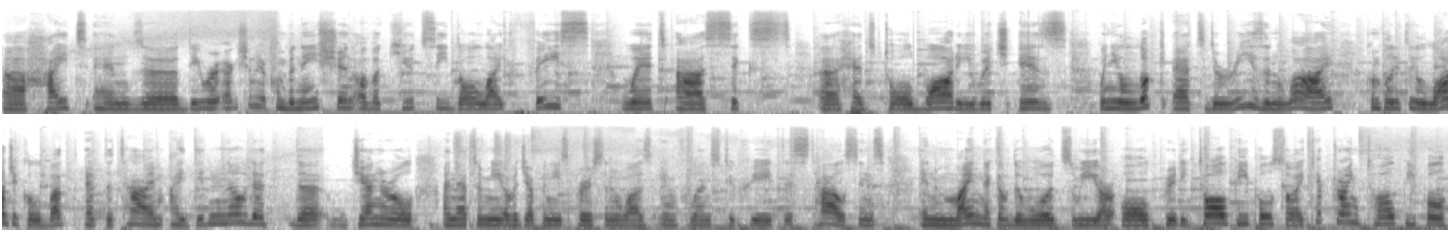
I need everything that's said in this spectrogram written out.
uh, height and uh, they were actually a combination of a cutesy doll-like face with uh, six uh, head tall body, which is, when you look at the reason why, completely logical, but at the time I didn't know that the general anatomy of a Japanese person was influenced to create this style, since in my neck of the woods we are all pretty tall people, so I kept drawing tall people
